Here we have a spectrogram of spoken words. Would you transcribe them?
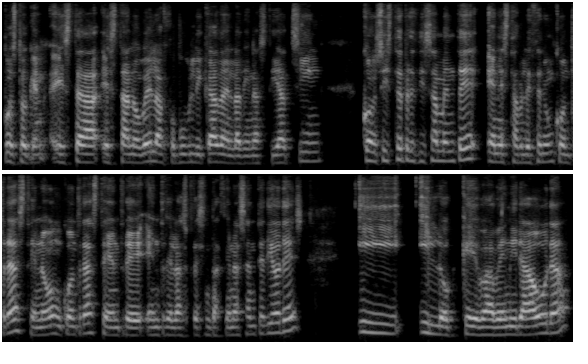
puesto que esta, esta novela fue publicada en la dinastía Qing, consiste precisamente en establecer un contraste, ¿no? Un contraste entre, entre las presentaciones anteriores y, y, lo que va a venir ahora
